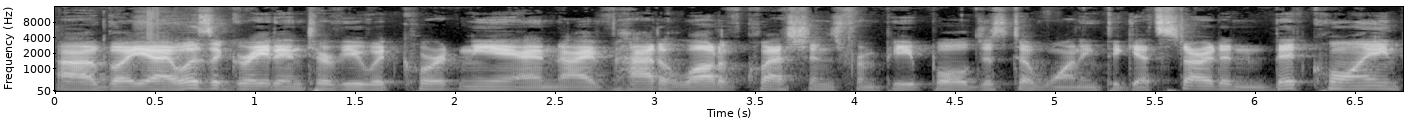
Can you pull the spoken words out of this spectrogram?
uh, but yeah, it was a great interview with Courtney, and I've had a lot of questions from people just to wanting to get started in Bitcoin,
